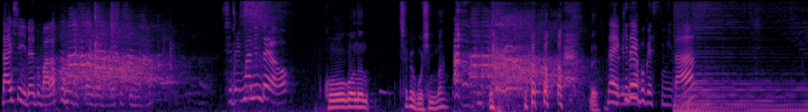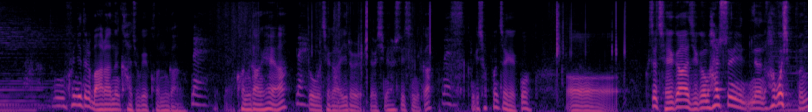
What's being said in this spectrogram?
날씨 이래도 마라토너 복장으로 나오실 수 있나요? 700만인데요. 그거는 750만? 네. 네, 기대해 보겠습니다. 또 흔히들 말하는 가족의 건강. 네, 건강해야 네. 또 제가 일을 열심히 할 수 있으니까 네. 그게 첫 번째겠고 어 그래서 제가 지금 할 수 있는 하고 싶은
